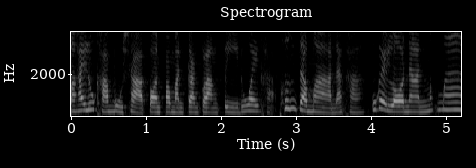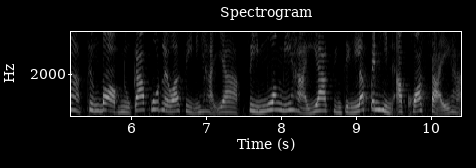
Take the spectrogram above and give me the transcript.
มาให้ลูกค้าบูชาตอนประมาณกลางกลางปีด้วยค่ะ เพิ่งจะมานะคะกุ๊กไก่รอนานมาก ๆ ถึงบอกหนูกล้าพูดเลยว่าสีนี้หายาก สีม่วงนี้หายากจริง ๆ แล้วเป็นหินอะคอสใสค่ะ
